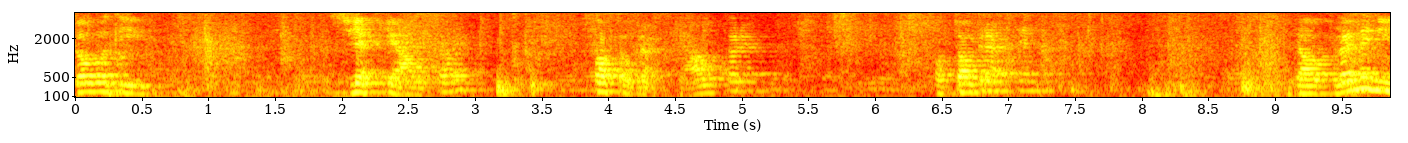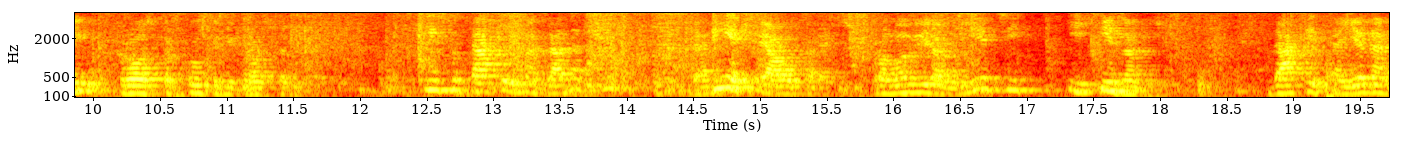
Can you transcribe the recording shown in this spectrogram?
dovodi svjetske autore, fotografske autore, fotografe, da oplemeni prostor, kulturni prostor. Isto tako ima zadaću da riječke autore promovira u Rijeci i izvan Riječke. Dakle, taj jedan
